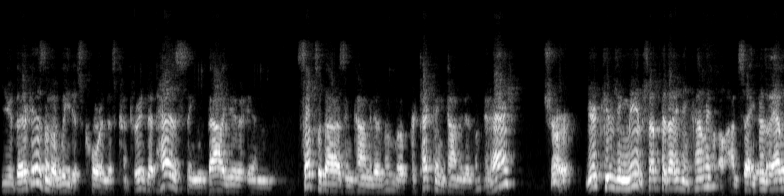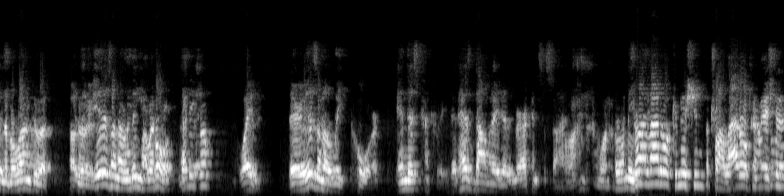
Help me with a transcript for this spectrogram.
you, there is an elitist core in this country that has seen value in subsidizing communism, of protecting communism. It has? Sure. You're accusing me of subsidizing communism? No, I'm saying because I happen to belong to a. No, to there a, is an elite core. Wait. There is an elite core in this country that has dominated American society. Oh, I'm one of them. I mean, trilateral commission, a trilateral commission,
